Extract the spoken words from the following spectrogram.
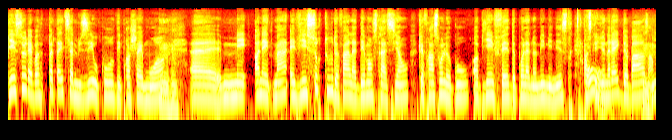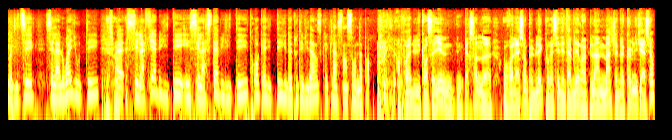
Bien sûr, elle va peut-être s'amuser au cours des prochains mois, mhm. euh, mais honnêtement, elle vient surtout de faire la démonstration que François Legault a bien fait de pas la nommer ministre, parce qu'il y a une oh! règle de base en mhm. politique, c'est la loyauté, euh, c'est la fiabilité et c'est la stabilité, trois qualités de toute évidence que Claire Sanson n'a pas. On pourrait lui conseiller une, personne euh, aux relations publiques pour essayer d'établir un plan de match et de communication.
